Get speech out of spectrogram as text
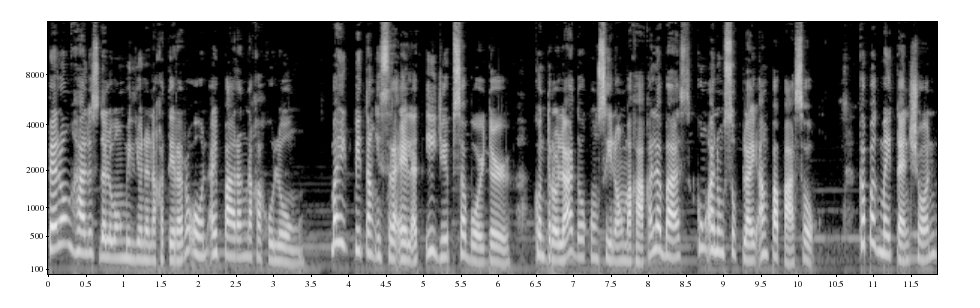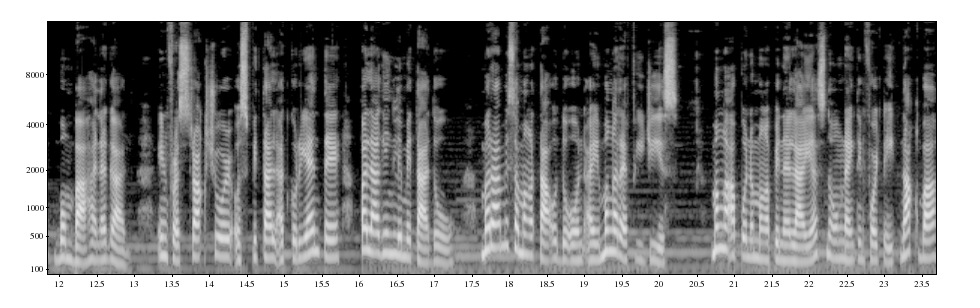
pero ang halos dalawang milyon na nakatira roon ay parang nakakulong. Mahigpit ang Israel at Egypt sa border. Kontrolado kung sino ang makakalabas, kung anong supply ang papasok. Kapag may tension, bombahan agad. Infrastructure, ospital at kuryente palaging limitado. Marami sa mga tao doon ay mga refugees, mga apo ng mga pinalayas noong 1948 Nakba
